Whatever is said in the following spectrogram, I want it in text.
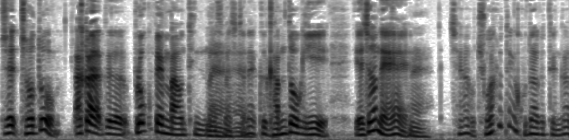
제, 저도 아까 그 블록벤 마운틴 네, 말씀하셨잖아요. 네. 그 감독이 예전에 네. 제가 중학교 때인가 고등학교 때인가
